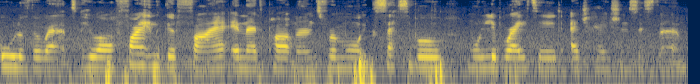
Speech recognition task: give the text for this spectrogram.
all of the reps who are fighting the good fight in their departments for a more accessible, more liberated education system.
